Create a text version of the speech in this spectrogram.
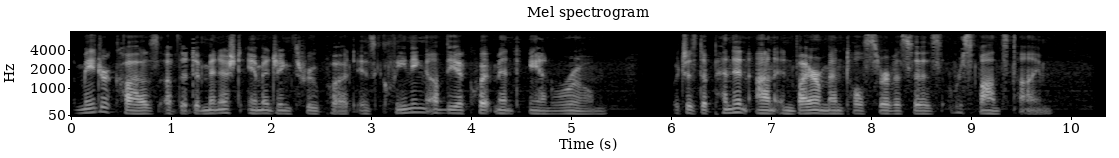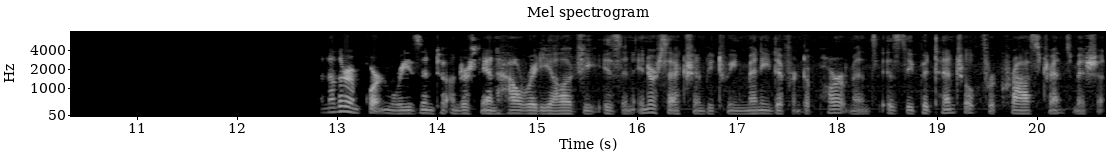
The major cause of the diminished imaging throughput is cleaning of the equipment and room, which is dependent on environmental services response time. Another important reason to understand how radiology is an intersection between many different departments is the potential for cross-transmission.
